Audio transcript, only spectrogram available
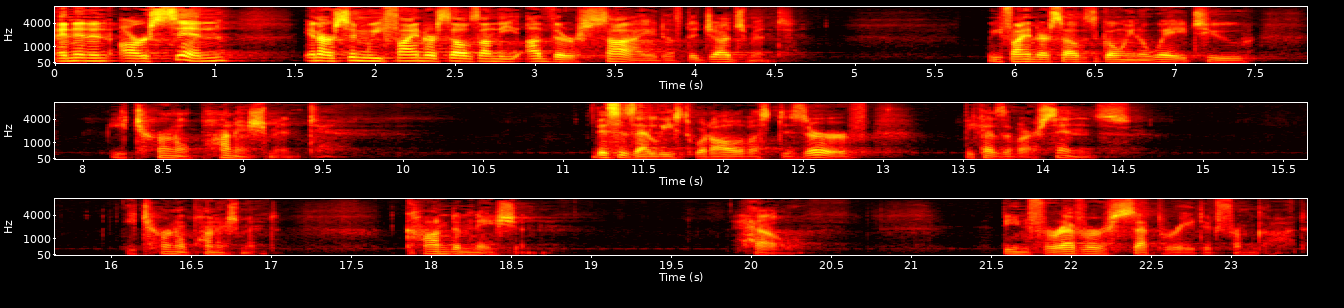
And in our sin, in our sin, we find ourselves on the other side of the judgment we find ourselves going away to eternal punishment. This is at least what all of us deserve because of our sins eternal punishment, condemnation, hell, being forever separated from God.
